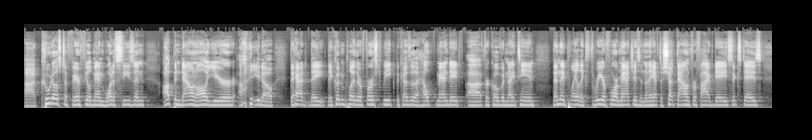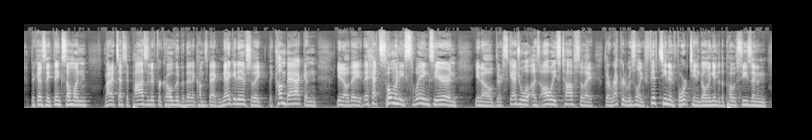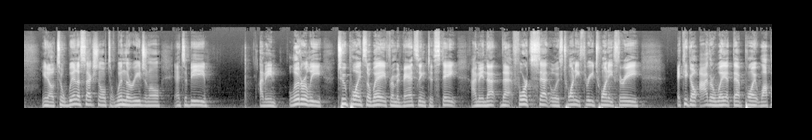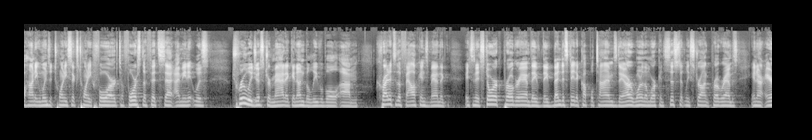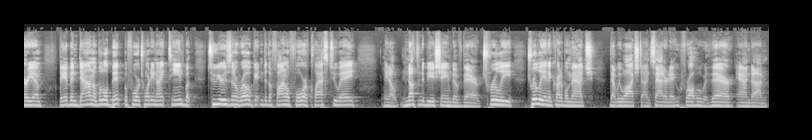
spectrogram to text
uh, kudos to Fairfield, man! What a season! Up and down all year. Uh, you know, they had they they couldn't play their first week because of the health mandate uh, for COVID 19 then they play like three or four matches, and then they have to shut down for five days, six days, because they think someone might have tested positive for COVID, but then it comes back negative. So they, they come back, and you know they they had so many swings here, and you know their schedule is always tough. So they their record was only 15 and 14 going into the postseason, and you know to win a sectional, to win the regional, and to be, I mean, literally two points away from advancing to state. I mean, that, that fourth set was 23 23. It could go either way at that point. Wapahani wins at 26 24 to force the fifth set. I mean, it was truly just dramatic and unbelievable. Um, credit to the Falcons, man. The, it's an historic program. They've, they've been to state a couple times. They are one of the more consistently strong programs in our area. They had been down a little bit before 2019, but two years in a row getting to the Final Four of Class 2A. You know, nothing to be ashamed of there. Truly, truly an incredible match that we watched on Saturday for all who were there. And um,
